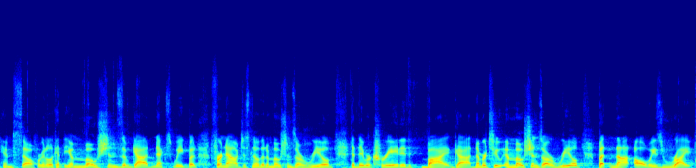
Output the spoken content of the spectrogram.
himself. We're going to look at the emotions of God next week, but for now, just know that emotions are real, that they were created by God. Number two, emotions are real, but not always right.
